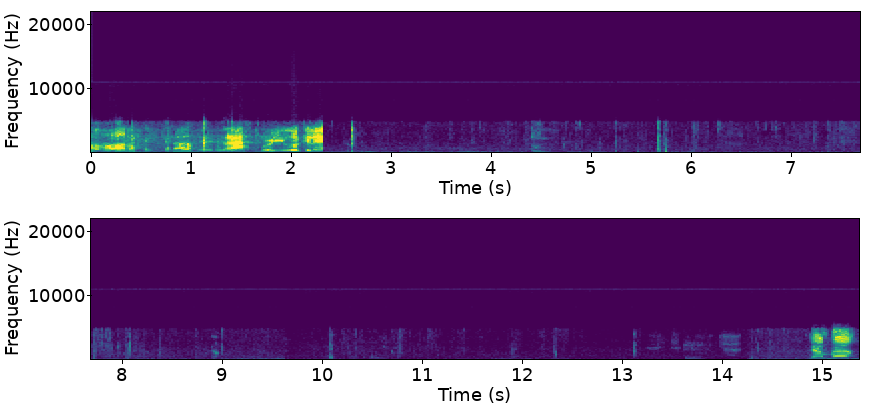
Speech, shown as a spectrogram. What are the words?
Huh? Ah, where are you looking at? Jump up.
